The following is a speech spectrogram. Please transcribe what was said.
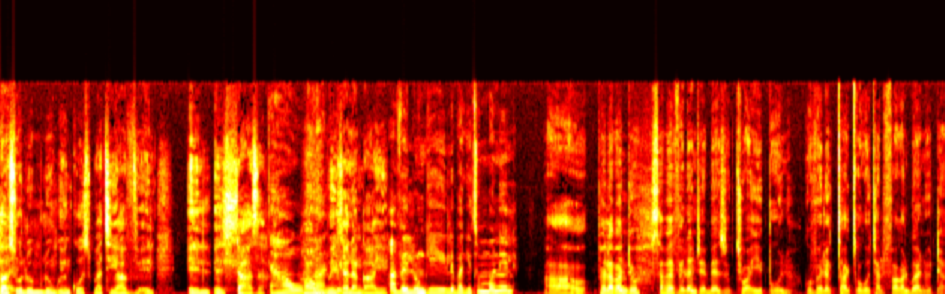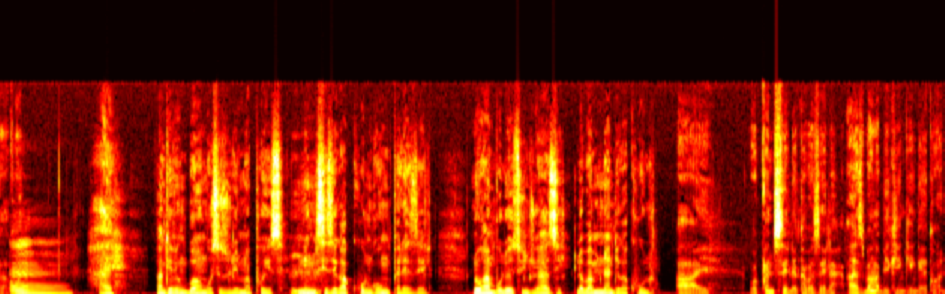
basule umlungu enkosi bathi have el- el- elihlaza. Hawu hawu bantu. bedlala ngaye. Avelungile bakithi umbonile. Hawu phela abantu sebevele nje bezwe kuthiwa yibhunu. Kuvele kucaca ukuthi alifaka libuya nodaka khona. Hayi angive ngibonga ngosizwe lemaphoyisa ningisize kakhulu ngokungiphelezela. Nohambo lwethu nje yazi loba mnandi kakhulu. Hayi. Uqinisile khabazela azi bangabikho inkinga ekhona.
